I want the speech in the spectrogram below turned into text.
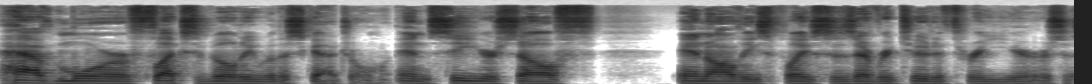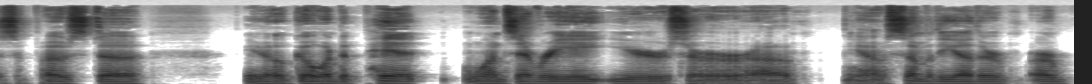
have more flexibility with a schedule and see yourself in all these places every two to three years, as opposed to you know going to Pitt once every eight years or uh, you know some of the other or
